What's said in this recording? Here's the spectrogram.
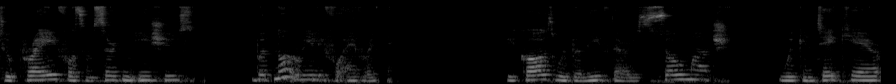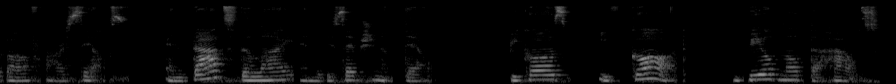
to pray for some certain issues, but not really for everything. Because we believe there is so much we can take care of ourselves. And that's the lie and the deception of devil. Because if God build not the house,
